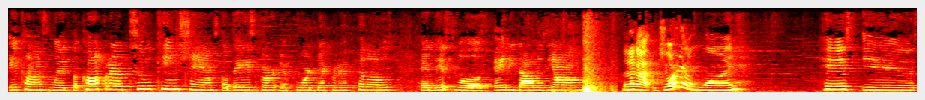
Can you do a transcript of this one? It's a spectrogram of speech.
It comes with the comforter, two king shams, a bed skirt, and four decorative pillows. And this was $80, y'all. Then I got Jordan one. His is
